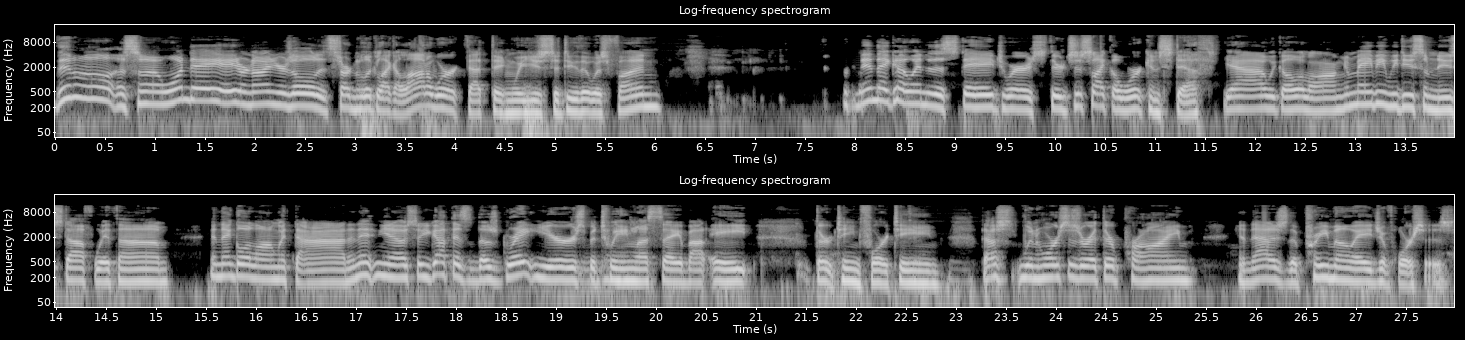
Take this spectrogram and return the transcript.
Then all, so one day, eight or nine years old, it's starting to look like a lot of work. That thing we used to do that was fun. And then they go into the stage where it's, they're just like a working stiff. Yeah, we go along and maybe we do some new stuff with them and they go along with that. And it, you know, so you got this, those great years mm-hmm. between, let's say about 8, 13, 14. Mm-hmm. That's when horses are at their prime. And that is the primo age of horses.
